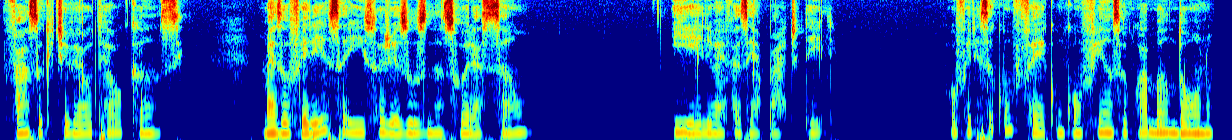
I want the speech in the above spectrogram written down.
Faça o que tiver ao teu alcance, mas ofereça isso a Jesus na sua oração e ele vai fazer a parte dele. Ofereça com fé, com confiança, com abandono.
